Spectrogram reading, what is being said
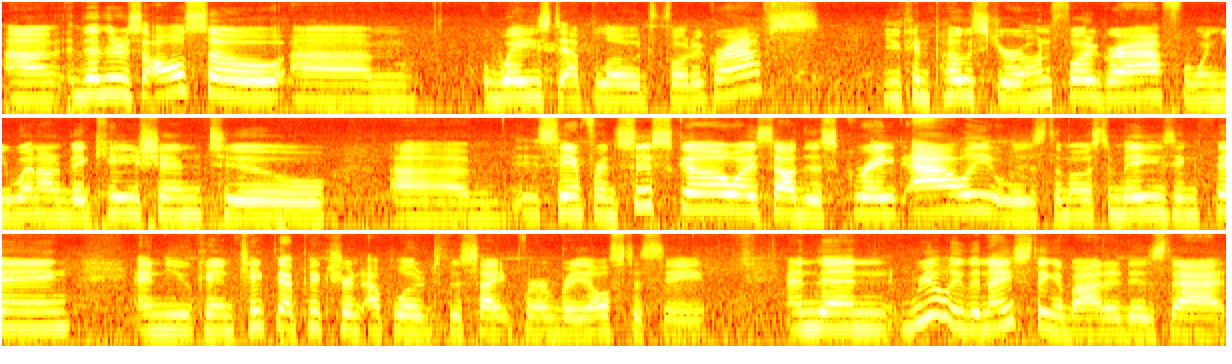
Uh, then there's also um, ways to upload photographs you can post your own photograph when you went on vacation to um, San Francisco. I saw this great alley. It was the most amazing thing. And you can take that picture and upload it to the site for everybody else to see. And then really the nice thing about it is that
